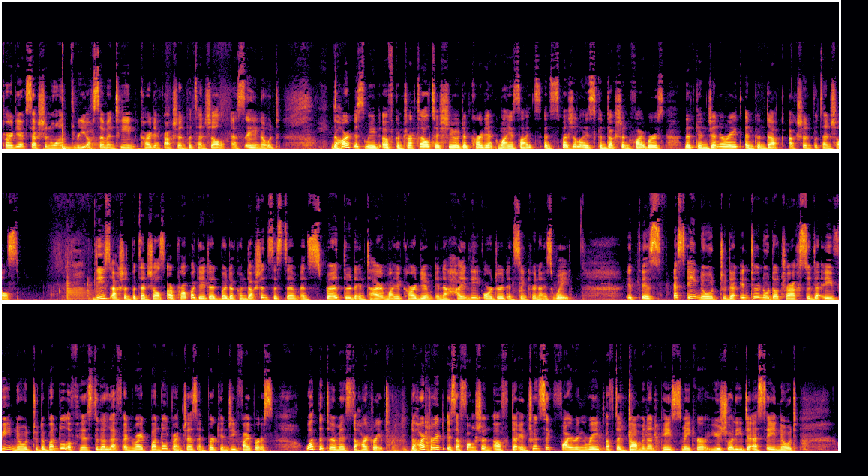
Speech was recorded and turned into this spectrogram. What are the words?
Cardiac Section 1, 3 of 17, Cardiac Action Potential, SA Node. The heart is made of contractile tissue, the cardiac myocytes, and specialized conduction fibers that can generate and conduct action potentials. These action potentials are propagated by the conduction system and spread through the entire myocardium in a highly ordered and synchronized way. It is SA node to the internodal tracts to the AV node to the bundle of His to the left and right bundle branches and Purkinje fibers. What determines the heart rate? The heart rate is a function of the intrinsic firing rate of the dominant pacemaker, usually the SA node,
